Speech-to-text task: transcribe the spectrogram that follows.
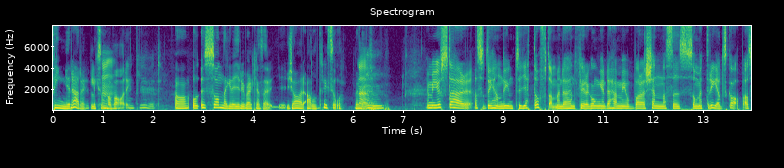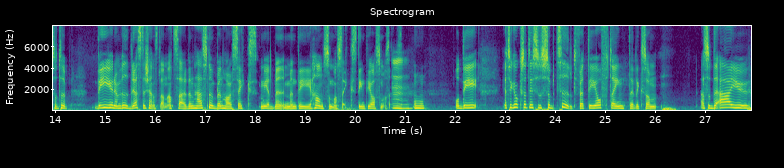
fingrar liksom Mm. har varit. Men Gud. Ja, och sådana grejer är ju verkligen så här, gör aldrig så. med mig. Nej. Mm. Ja, men just det här, alltså det händer ju inte jätteofta, men det har hänt flera gånger. Det här med att bara känna sig som ett redskap. Alltså typ, det är ju den vidrigaste känslan. Att så här, den här snubben har sex med mig, men det är han som har sex. Det är inte jag som har sex. Mm. Mm. Och det, jag tycker också att det är så subtilt, för att det är ofta inte liksom... Alltså det är ju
